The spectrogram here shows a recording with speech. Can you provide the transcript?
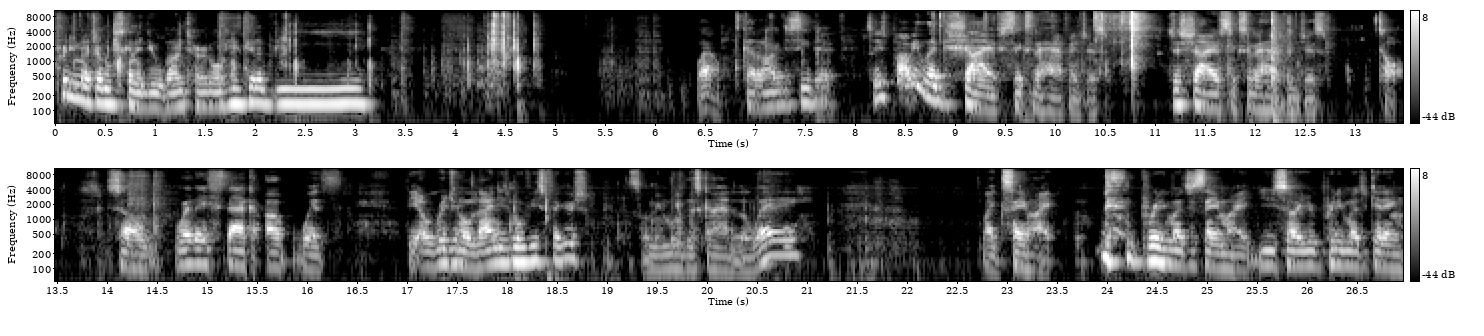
pretty much I'm just gonna do one turtle. He's gonna be wow, it's kind of hard to see there. So he's probably like shy of six and a half inches, just shy of six and a half inches tall. So where they stack up with the original 90s movies figures. So let me move this guy out of the way. Like same height, pretty much the same height. You so you're pretty much getting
